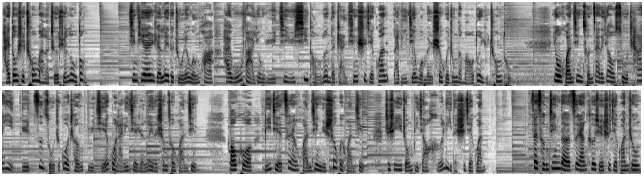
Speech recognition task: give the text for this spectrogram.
还都是充满了哲学漏洞。今天，人类的主流文化还无法用于基于系统论的崭新世界观来理解我们社会中的矛盾与冲突，用环境存在的要素差异与自组织过程与结果来理解人类的生存环境。包括理解自然环境与社会环境，这是一种比较合理的世界观。在曾经的自然科学世界观中，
